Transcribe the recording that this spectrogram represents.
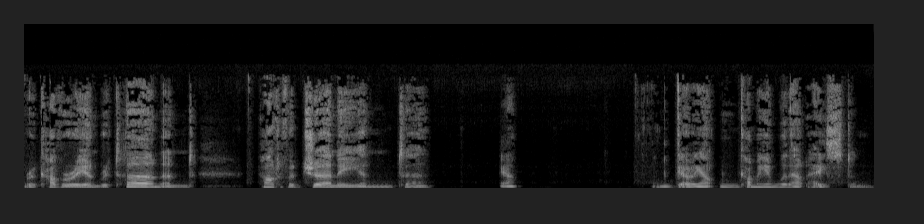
recovery and return and part of a journey and, uh, yeah. And going out and coming in without haste and,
